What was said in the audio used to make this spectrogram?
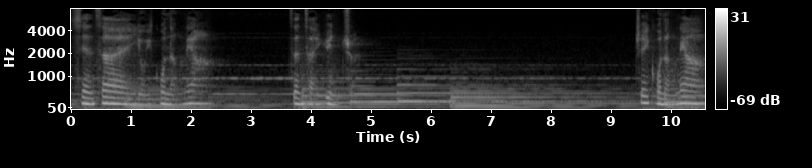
现在有一股能量正在运转，这股能量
